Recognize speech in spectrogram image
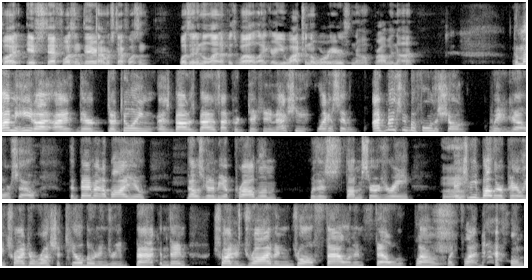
But if Steph wasn't there, time where Steph wasn't wasn't in the lineup as well, like, are you watching the Warriors? No, probably not. The Miami Heat, I, I they're they're doing as about as bad as I predicted. And actually, like I said, I mentioned before in the show a week ago or so that Bam Adebayo that was going to be a problem with his thumb surgery. And Mhm. Jimmy Butler apparently tried to rush a tailbone injury back and then tried to drive and draw a foul and then fell down like flat down.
